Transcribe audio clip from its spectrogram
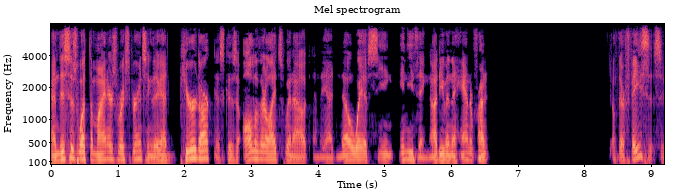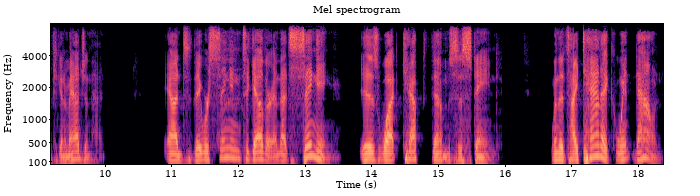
And this is what the miners were experiencing. They had pure darkness because all of their lights went out and they had no way of seeing anything, not even the hand in front of their faces, if you can imagine that. And they were singing together, and that singing is what kept them sustained. When the Titanic went down,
